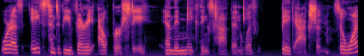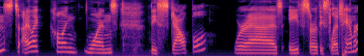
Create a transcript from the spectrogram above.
whereas eights tend to be very outbursty and they make things happen with big action. So ones, I like calling ones the scalpel, whereas eights are the sledgehammer.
